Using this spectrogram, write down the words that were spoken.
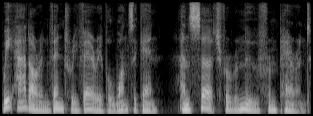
We add our inventory variable once again and search for remove from parent.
